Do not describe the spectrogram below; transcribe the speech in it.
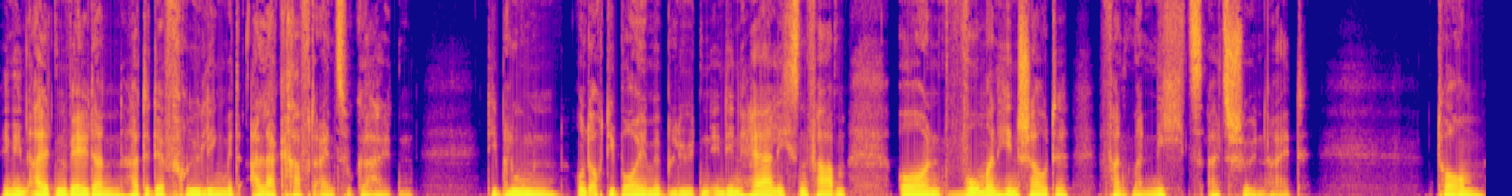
In den alten Wäldern hatte der Frühling mit aller Kraft Einzug gehalten. Die Blumen und auch die Bäume blühten in den herrlichsten Farben, und wo man hinschaute, fand man nichts als Schönheit. Torm,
